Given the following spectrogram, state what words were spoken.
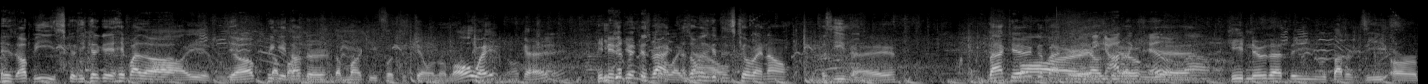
his up east because he could get hit by the. Oh, he is. Yup, the PK monkey, Thunder. The monkey foot is killing him. Oh wait, okay. He, need could to bring get this back kill right as long as he gets this kill right now. It's even. Okay. Back here, good back here. Yeah, He got the kill. Yeah. Wow. He knew that the he about to Z or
